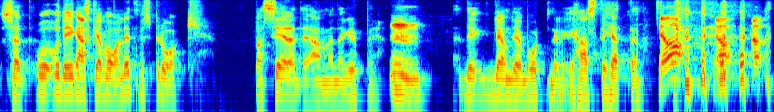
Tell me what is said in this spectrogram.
Så att, och, och det är ganska vanligt med språkbaserade användargrupper. Mm. Det glömde jag bort nu i hastigheten. Ja, ja, ja.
